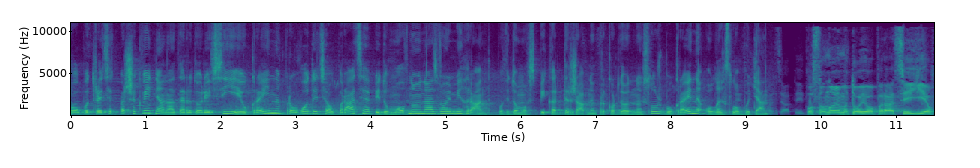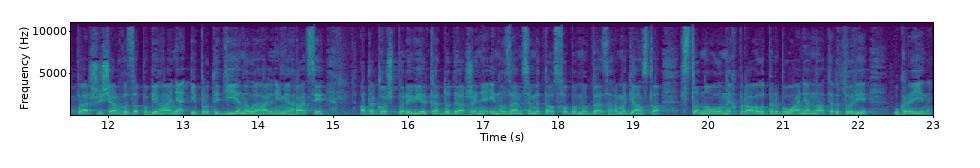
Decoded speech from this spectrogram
1 по 31 квітня на території всієї України проводиться операція під умовною назвою Мігрант, повідомив спікер Державної прикордонної служби України Олег Слободян. Основною метою операції є в першу чергу запобігання і протидія нелегальній міграції, а також перевірка додержання іноземцями та особами без громадянства встановлених правил перебування на території України.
